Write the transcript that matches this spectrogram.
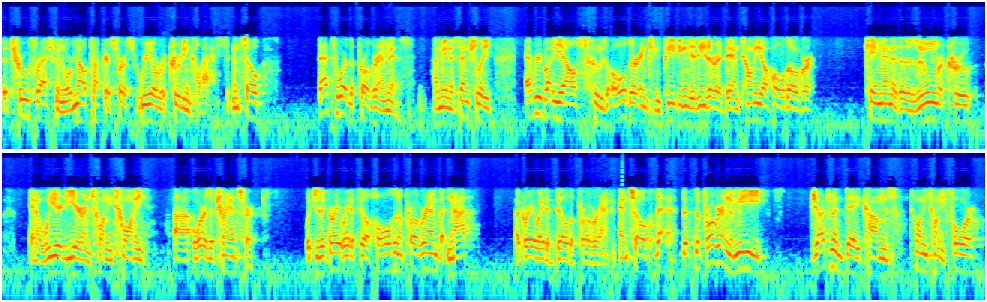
the true freshmen were Mel Tucker's first real recruiting class. And so that's where the program is. I mean, essentially, everybody else who's older and competing is either a Dantonio holdover, came in as a Zoom recruit in a weird year in 2020, uh, or as a transfer, which is a great way to fill holes in a program, but not a great way to build a program. And so that, the, the program to me, judgment day comes 2024,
